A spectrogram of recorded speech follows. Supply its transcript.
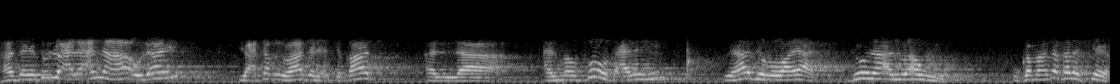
هذا يدل على أن هؤلاء يعتقدوا هذا الاعتقاد المنصوص عليه في هذه الروايات دون أن يؤولوا وكما ذكر الشيخ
